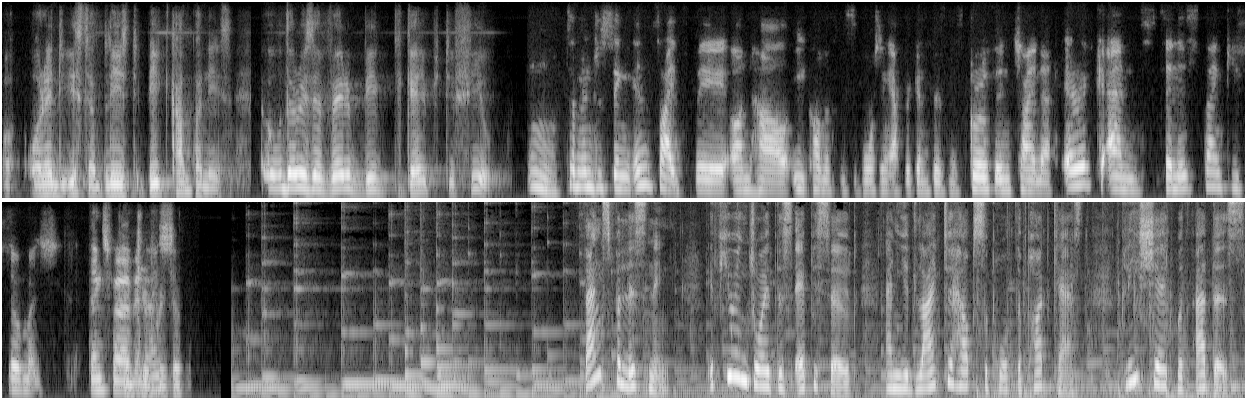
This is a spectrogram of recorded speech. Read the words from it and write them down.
already established big companies, there is a very big gap to fill. Mm, some interesting insights there on how e-commerce is supporting African business growth in China. Eric and Dennis, thank you so much. Thanks for having you, us. Bridget. Thanks for listening. If you enjoyed this episode and you'd like to help support the podcast, please share it with others.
